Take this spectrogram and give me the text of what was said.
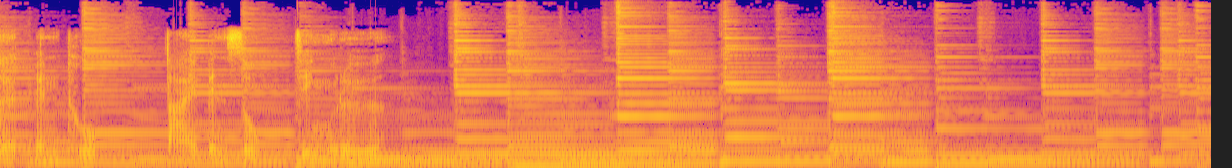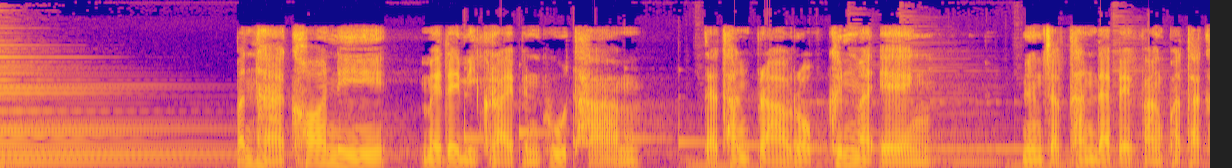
เกิดเป็นทุกข์ ตายเป็นสุขจริงหรือ ปัญหาข้อนี้ไม่ได้มีใครเป็นผู้ถาม แต่ท่านปรารบขึ้นมาเอง เนื่องจากท่านได้ไปฟังพระค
